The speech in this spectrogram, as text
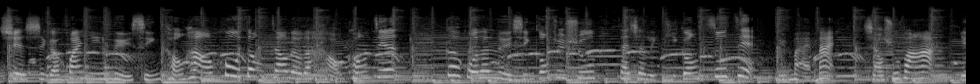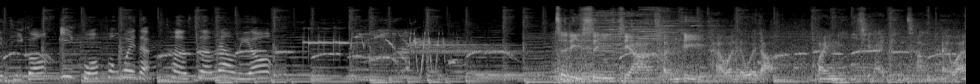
却是个欢迎旅行同好互动交流的好空间。各国的旅行工具书在这里提供租借与买卖，小厨房啊也提供异国风味的特色料理哦。这里是一家传递台湾的味道。欢迎你一起来品尝台湾。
